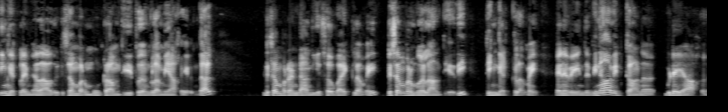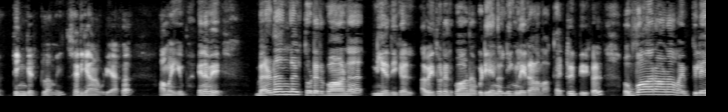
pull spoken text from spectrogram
திங்கட்கிழமை அதாவது டிசம்பர் மூன்றாம் தேதி புதன்கிழமையாக இருந்தால் டிசம்பர் ரெண்டாம் தேதி செவ்வாய்க்கிழமை டிசம்பர் முதலாம் தேதி திங்கட்கிழமை. எனவே இந்த வினாவிற்கான விடையாக திங்கட்கிழமை சரியான விடையாக அமையும். எனவே வருடங்கள் தொடர்பான நியதிகள் அவை தொடர்பான விடயங்கள் நீங்கள் ஏராளமாக கற்றிருப்பீர்கள். எவ்வாறான அமைப்பிலே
